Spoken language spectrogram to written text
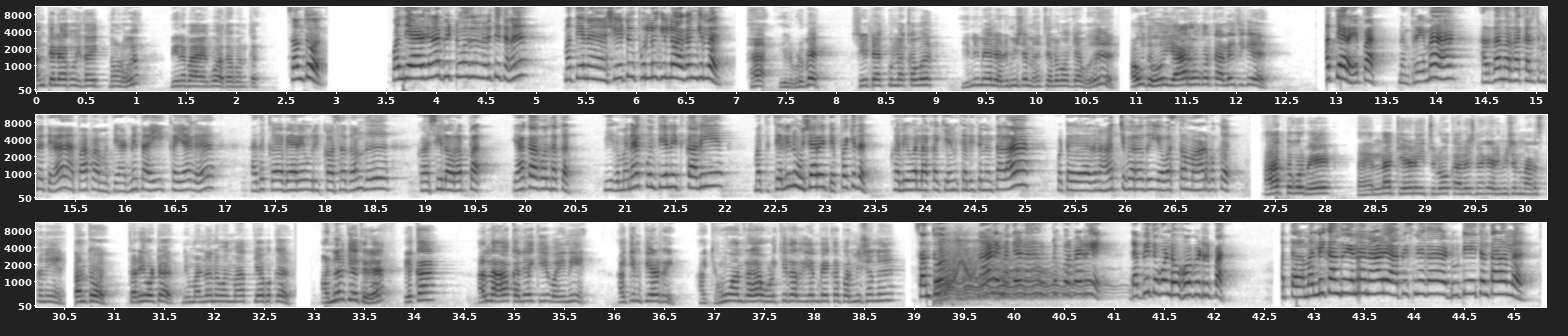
ನನ್ ತಲೆಯಾಗೂ ಇದಾಯ್ತು ನೋಡು ನಿನ್ನ ಬಾಯಾಗೂ ಅದ ಬಂತ. ಸಂತೋಷ್ ಒಂದ್ ಎರಡು ದಿನ ಬಿಟ್ಟು ಹೋದ್ರೆ ನಡೀತಾನೆ? ಮತ್ತೇನ ಫುಲ್ಗಿಲ್ಲ ಆಗಂಗಿಲ್ಲ? ಹಾ ಇಲ್ಲಿ ಬಿಡ್ಬೇ ಸೀಟ್ ಯಾಕೆ ಕುಲ್ಲಕ್ಕವ ಇನ್ನು ಮೇಲೆ ಅಡ್ಮಿಷನ್ ಚಲೋ ಹೋಗ್ಯಾವ. ಹೌದು ಯಾರು ಹೋಗೋರ್ ಕಾಲೇಜಿಗೆ? ಅತ್ಯಾರಯ್ಯಪ್ಪ ನಮ್ಮ ಪ್ರೇಮ ಮರ್ಧ ಕಲ್ತು ಬಿಟ್ಟೈತೆ ಪಾಪ ಮತ್ತೆ ಎರಡನೇ ತಾಯಿ ಕೈಯಾಗ ಅದಕ್ಕೆ ಬೇರೆ ಊರಿಗೆ ಕಳ್ಸೋದೊಂದು ಕಳ್ಸಿಲ್ಲ ಅವರಪ್ಪ. ಯಾಕಾಗೊಂದಕ್ಕ ಈಗ ಮನ್ಯಾಗ ಕುಂತ ಏನೈತಿ ಖಾಲಿ? ಮತ್ತೆ ತಲೆನೂ ಹುಷಾರೈತೆ ಕಲಿವಲ್ಲ ಕಲಿವಲ್ಲಕ್ಕ ಏನ್ ಕಲಿತೀನಿ ಅಂತಾಳ ಬಟ್ ಅದನ್ನ ಹಚ್ಚಿ ಬರೋದು ವ್ಯವಸ್ಥೆ ಮಾಡ್ಬೇಕು. ಆ ತಗೋರ್ಬೇ ನಾ ಎಲ್ಲಾ ಕೇಳಿ ಚಲೋ ಕಾಲೇಜ್ನಾಗ ಅಡ್ಮಿಷನ್ ಮಾಡಿಸ್ತೀನಿ. ಸಂತು ತಡಿ ಒಟ್ಟ ನಿಮ್ಮ ಅಣ್ಣನ ಒಂದ್ ಮಾತು ಕೇಳ್ಬೇಕ. ಅಣ್ಣನ್ ಕೇಳ್ತೀರ? ಏಕಾ? ಅಲ್ಲ ಕಲಿಯಕಿ ವೈನಿ. ಆಕಿನ್ ಕೇಳ್ರಿ. ಆಕಿ ಹ್ಞೂ ಅಂದ್ರ ಉಳ್ಕಿದಾರ್ದ ಏನ್ ಬೇಕಾ ಪರ್ಮಿಷನ್ ಮತ್ತ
